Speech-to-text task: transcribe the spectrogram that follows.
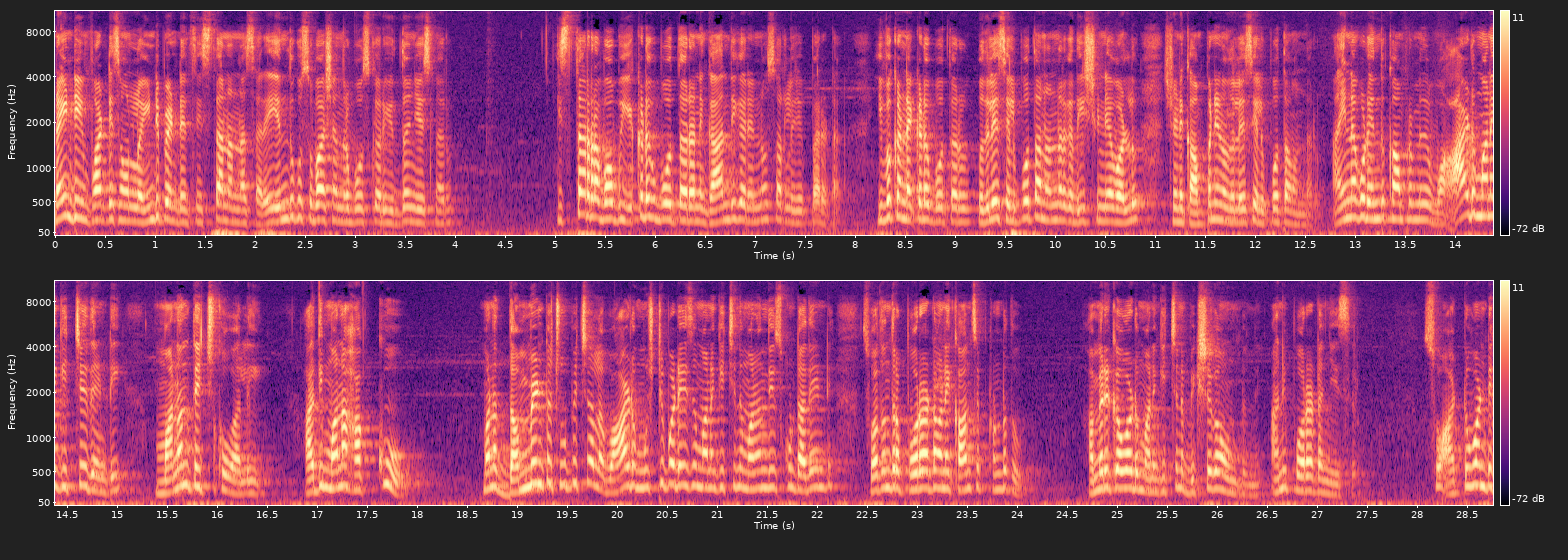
నైన్టీన్ ఫార్టీ సెవెన్లో ఇండిపెండెన్స్ ఇస్తానన్నా సరే ఎందుకు సుభాష్ చంద్రబోస్ గారు యుద్ధం చేసినారు? ఇస్తారా బాబు? ఎక్కడికి పోతారని గాంధీ గారు ఎన్నోసార్లు చెప్పారట. ఇవ్వకుండా ఎక్కడికి పోతారు? వదిలేసి వెళ్ళిపోతాను అన్నారు కదా ఈస్ట్ ఇండియా వాళ్ళు. ఈస్ట్ కంపెనీని వదిలేసి వెళ్ళిపోతామన్నారు అయినా కూడా ఎందుకు కాంప్రమైజ్? వాడు మనకి ఇచ్చేదేంటి మనం తెచ్చుకోవాలి. అది మన హక్కు. మన దమ్మెంటో చూపించాలి? వాడు ముష్టి పడేసి మనకిచ్చింది మనం తీసుకుంటే అదేంటి? స్వతంత్ర పోరాటం అనే కాన్సెప్ట్ ఉండదు. అమెరికా వాడు మనకిచ్చిన భిక్షగా ఉంటుంది అని పోరాటం చేశారు. సో అటువంటి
